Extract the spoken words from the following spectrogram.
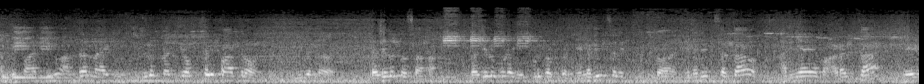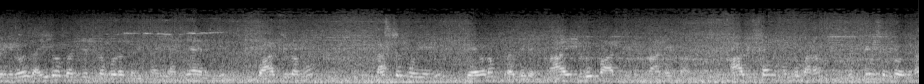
అన్ని పార్టీలు అందరి నాయకులు. ఇందులో ప్రతి ఒక్కరి పాత్ర ఉంది. ఈవెన్ ప్రజలతో సహా. ప్రజలు కూడా ఎప్పటికప్పుడు నిలదించలే నిలదించక అన్యాయం అడగక నేను ఈరోజు ఐదో బడ్జెట్లో కూడా జరిగిన ఈ అన్యాయానికి బాధ్యులము. నష్టపోయేది కేవలం ప్రజలే నాయకులు పార్టీలు కానే కాదు. ఆ విషయాన్ని ముందు మనం గుర్తించిన రోజున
